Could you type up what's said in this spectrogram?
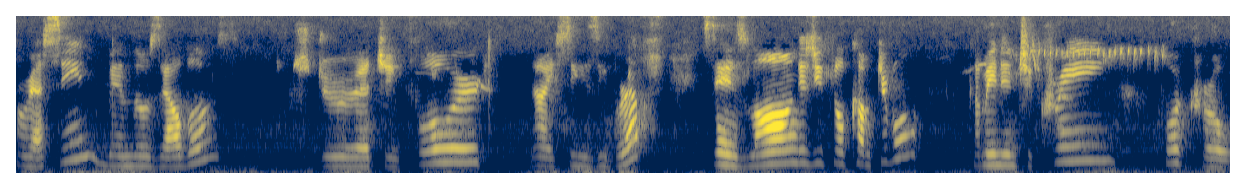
pressing, bend those elbows, stretching forward. Nice easy breath. Stay as long as you feel comfortable. Coming into crane or crow.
